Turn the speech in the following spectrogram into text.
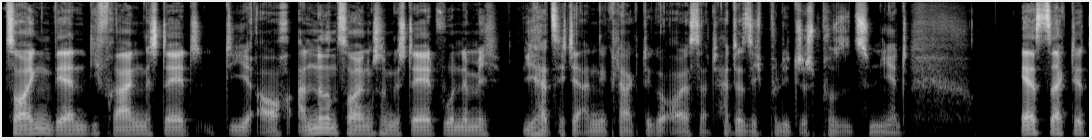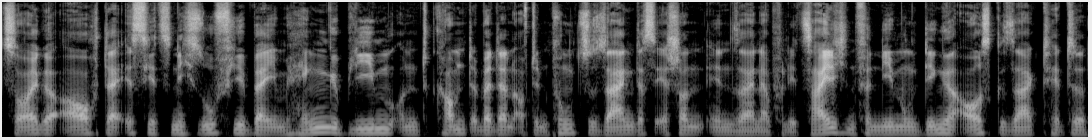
Zeugen werden die Fragen gestellt, die auch anderen Zeugen schon gestellt wurden, nämlich wie hat sich der Angeklagte geäußert? Hat er sich politisch positioniert? Erst sagt der Zeuge auch, da ist jetzt nicht so viel bei ihm hängen geblieben und kommt aber dann auf den Punkt zu sagen, dass er schon in seiner polizeilichen Vernehmung Dinge ausgesagt hätte,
